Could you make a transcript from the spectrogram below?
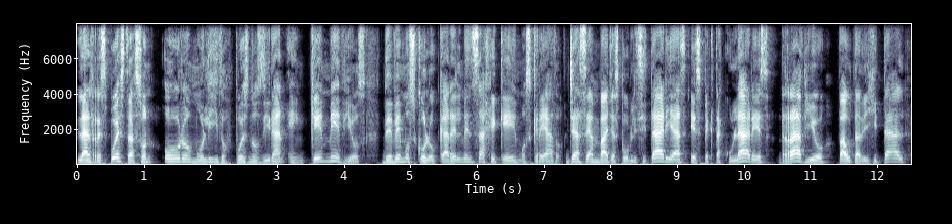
Las respuestas son oro molido, pues nos dirán en qué medios debemos colocar el mensaje que hemos creado, ya sean vallas publicitarias, espectaculares, radio, pauta digital,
